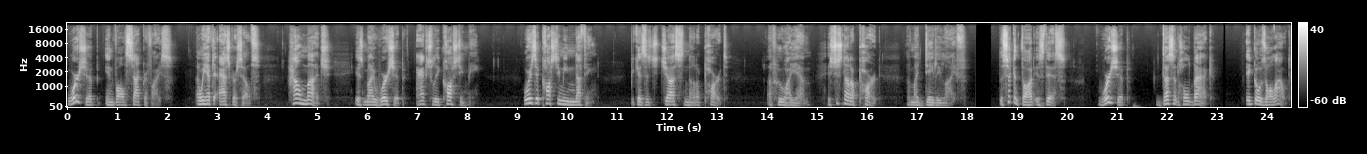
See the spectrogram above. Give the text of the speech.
worship involves sacrifice. And we have to ask ourselves how much is my worship actually costing me? Or is it costing me nothing because it's just not a part of who I am? It's just not a part of my daily life. The second thought is this worship doesn't hold back, it goes all out.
